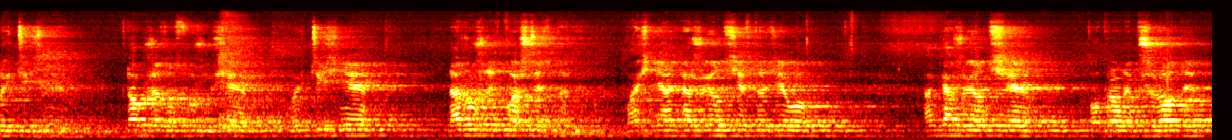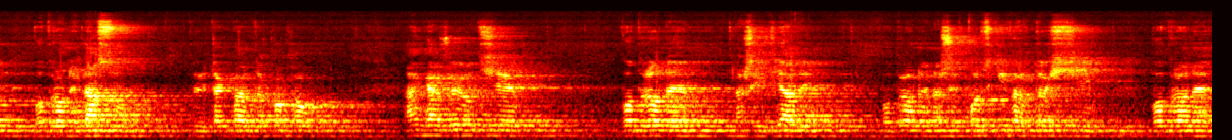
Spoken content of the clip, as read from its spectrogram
ojczyźnie. Dobrze zasłużył się ojczyźnie na różnych płaszczyznach. Właśnie angażując się w to dzieło, angażując się w obronę przyrody, w obronę lasu, który tak bardzo kochał, angażując się w obronę naszej wiary, w obronę naszych polskich wartości, w obronę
